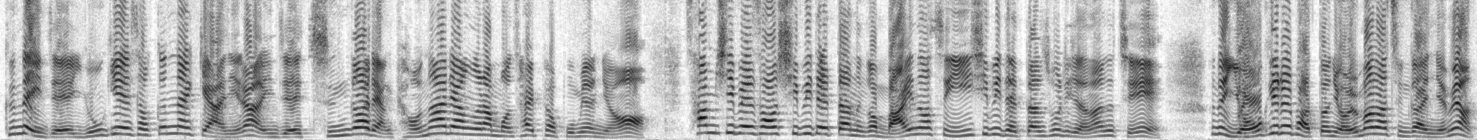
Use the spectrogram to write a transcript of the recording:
근데 이제 여기에서 끝날 게 아니라 이제 증가량, 변화량을 한번 살펴보면요. 30에서 10이 됐다는 건 마이너스 20이 됐다는 소리잖아, 그치? 근데 여기를 봤더니 얼마나 증가했냐면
